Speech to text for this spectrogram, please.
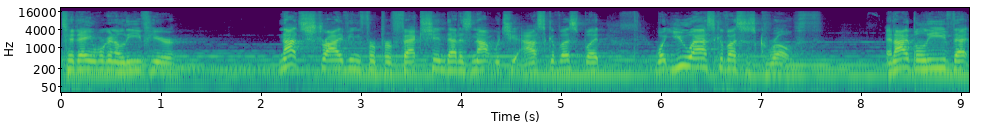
today we're going to leave here not striving for perfection. That is not what you ask of us, but what you ask of us is growth. And I believe that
